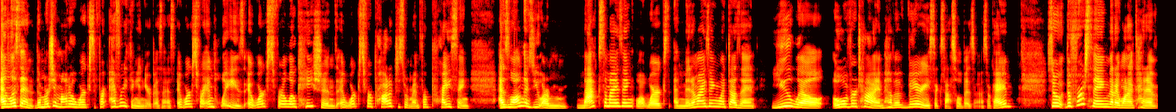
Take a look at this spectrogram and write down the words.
And listen, the merchant motto works for everything in your business. It works for employees, it works for locations, it works for product assortment, for for pricing, as long as you are maximizing what works and minimizing what doesn't, you will over time have a very successful business, okay? So, the first thing that I want to kind of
